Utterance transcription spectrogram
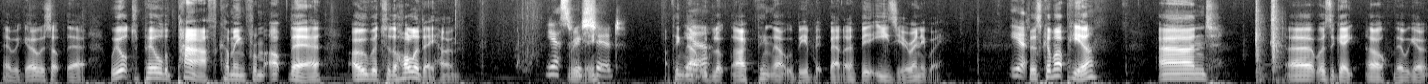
There we go, it's up there. We ought to build a path coming from up there over to the holiday home. Yes, we should. I think that Yeah. would look I think that would be a bit better, a bit easier anyway. Yeah. So let's come up here and uh, where's the gate? Oh, there we go.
